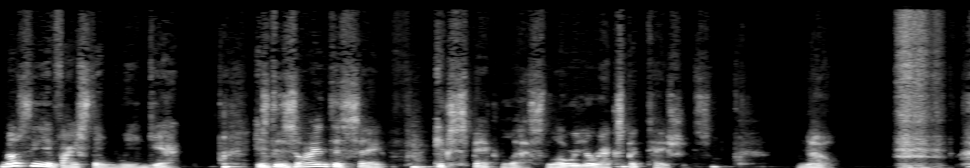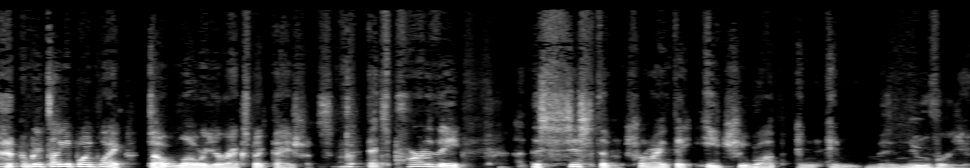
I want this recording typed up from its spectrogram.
most of the advice that we get is designed to say, expect less, lower your expectations. No. I'm going to tell you point blank, don't lower your expectations. That's part of the the system trying to eat you up and, and maneuver you.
